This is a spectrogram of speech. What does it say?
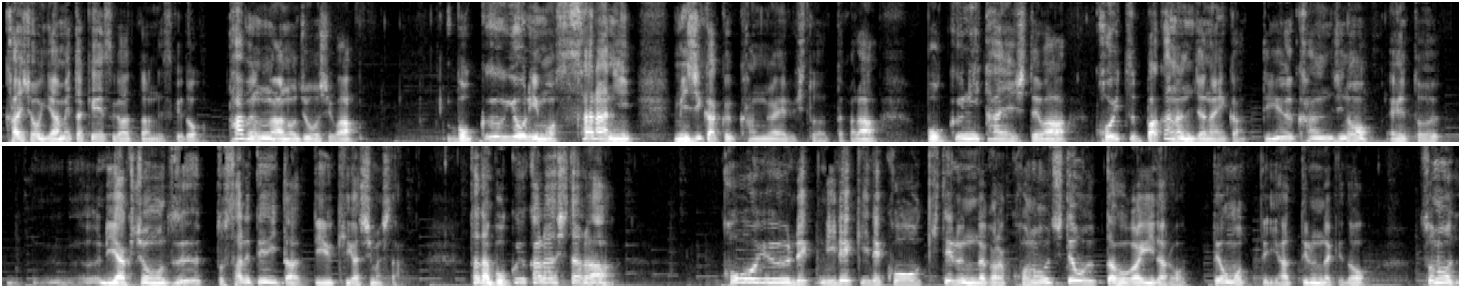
会社を辞めたケースがあったんですけど多分あの上司は僕よりもさらに短く考える人だったから僕に対してはこいつバカなんじゃないかっていう感じの、えーとリアクションをずっとされていたっていう気がしました。ただ僕からしたらこういう履歴でこう来てるんだからこの打ち手を打った方がいいだろうって思ってやってるんだけどその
